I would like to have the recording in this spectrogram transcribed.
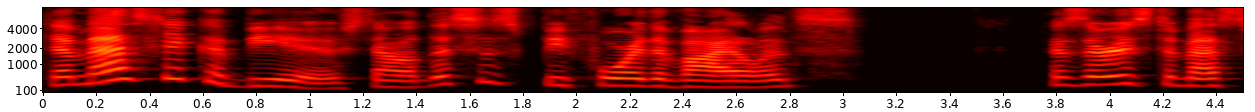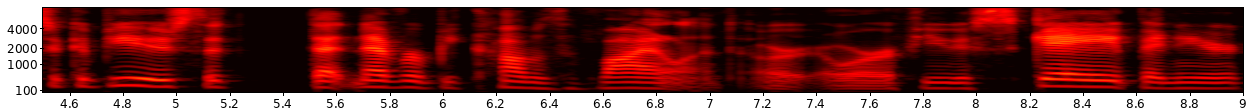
Domestic abuse, now this is before the violence, because there is domestic abuse that, that never becomes violent. Or, or if you escape and you're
